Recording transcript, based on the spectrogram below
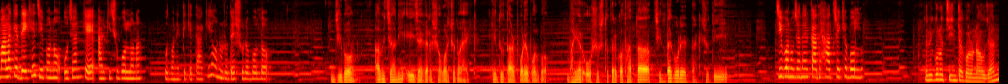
মালাকে দেখে জীবন ও উজানকে আর কিছু বলল না। উদ্বনের দিকে তাকিয়ে অনুরোধের সুরে বলল জীবন আমি জানি এই জায়গাটা সবার জন্য এক কিন্তু তারপরে বলব ভাইয়ার অসুস্থতার কথাটা চিন্তা করে তাকে যদি জীবন উজানের কাঁধে হাত রেখে বলল তুমি কোনো চিন্তা করো না উজান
